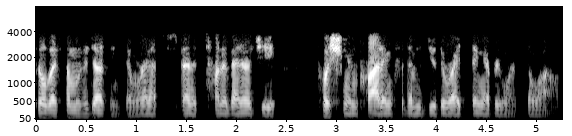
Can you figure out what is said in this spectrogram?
filled by someone who doesn't. And we're going to have to spend a ton of energy pushing and prodding for them to do the right thing every once in a while.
